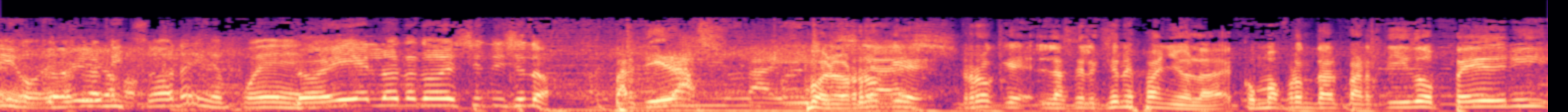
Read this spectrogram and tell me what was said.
digo, en Lo oí, otra emisora y después... Lo oí el nota todo el sitio diciendo, partidazo. Ahí, Bueno, Roque, Roque, la selección española, ¿cómo afronta el partido? Pedri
